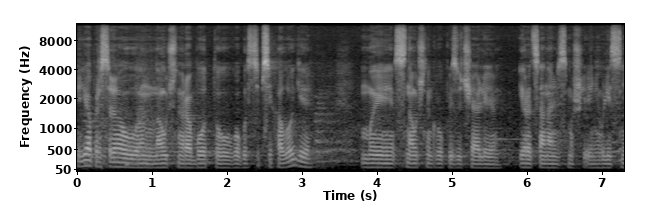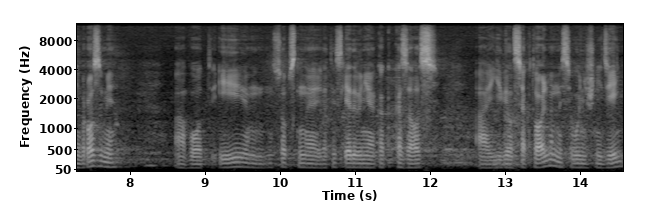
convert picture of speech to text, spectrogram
Я представлял научную работу в области психологии. Мы с научной группой изучали иррациональность мышления у лиц с неврозами. А вот. И, собственно, это исследование, как оказалось, явился актуальным на сегодняшний день.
